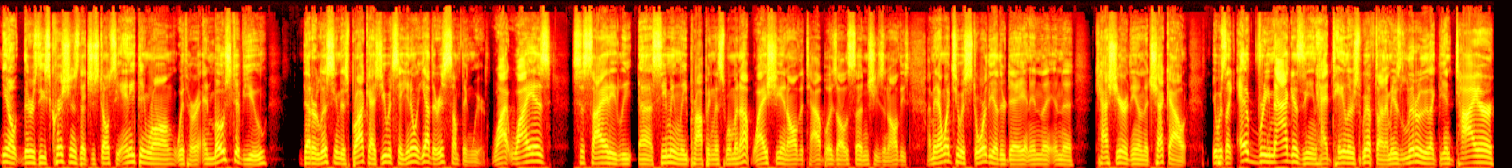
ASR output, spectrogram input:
you know, there's these Christians that just don't see anything wrong with her. And most of you that are listening to this broadcast, you would say, you know what? Yeah, there is something weird. Why, why is society uh, seemingly propping this woman up? Why is she in all the tabloids all of a sudden? She's in all these. I mean, I went to a store the other day and in the, in the cashier, you know, in the checkout, it was like every magazine had Taylor Swift on. I mean, it was literally like the entire,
